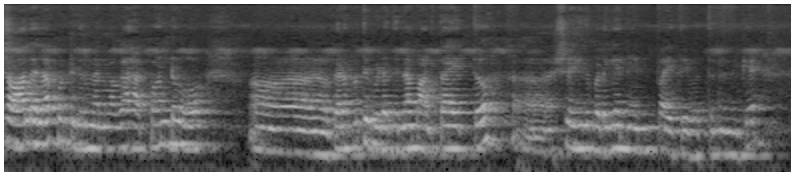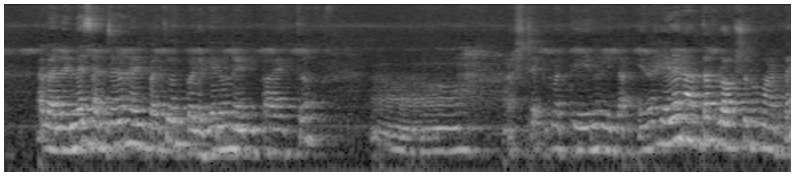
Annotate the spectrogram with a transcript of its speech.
ಶಾಲ್ ಎಲ್ಲ ಕೊಟ್ಟಿದ್ರು ನನ್ನ ಮಗ ಹಾಕ್ಕೊಂಡು ಗಣಪತಿ ಬಿಡೋದಿಲ್ಲ ಮಾಡ್ತಾಯಿತ್ತು ಮಾಡ್ತಾ ಇತ್ತು. ಆ, ಶ್ರೀ ಬೆಳಗ್ಗೆ ನೆನಪಾಯ್ತು ಇವತ್ತು ನನಗೆ. ಅಲ್ಲ ನೆನ್ನೆ ಸಂಜೆನೂ ನೆನಪಾಯ್ತು ಇವತ್ತು ಬೆಳಗ್ಗೆನೂ ನೆನಪಾಯಿತು. ಅಷ್ಟೇ, ಮತ್ತೇನೂ ಇಲ್ಲ. ಏನೋ ಹೇಳೋಣ ಅಂತ ಬ್ಲಾಗ್ ಶುರು ಮಾಡಿದೆ.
